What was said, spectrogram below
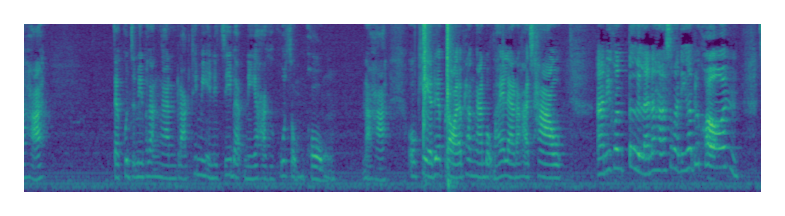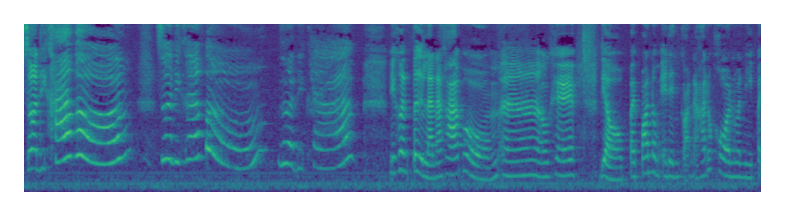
นะคะ แต่คุณจะมีพลังงานรักที่มี energy แบบนี้ค่ะ คือคู่สมพงษ์นะคะ โอเค เรียบร้อยแล้วพลังงานบอกมาให้แล้วนะคะ ชาว อ่ามีคนตื่นแล้วนะคะ สวัสดีครับทุกคน สวัสดีครับผม สวัสดีครับผม สวัสดีครับ มีคนตื่นแล้วนะคะผมอ่าโอเค เดี๋ยวไปป้อนนมเอเดนก่อนนะคะ ทุกคนวันนี้ไป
